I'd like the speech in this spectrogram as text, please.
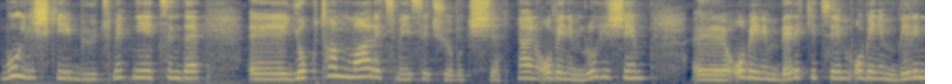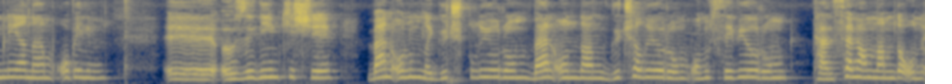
bu ilişkiyi büyütmek niyetinde, e, yoktan var etmeyi seçiyor bu kişi. Yani o benim ruh işim, e, o benim bereketim, o benim verimli yanım, o benim e, özlediğim kişi. Ben onunla güç buluyorum, ben ondan güç alıyorum, onu seviyorum, tensel anlamda onu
